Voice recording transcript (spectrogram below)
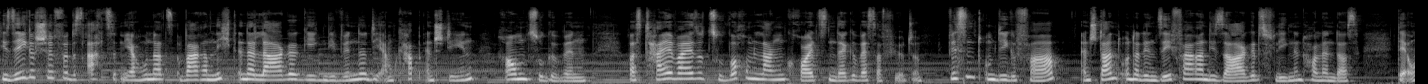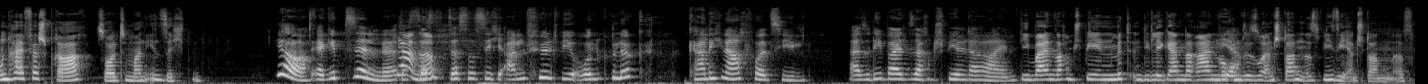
Die Segelschiffe des 18. Jahrhunderts waren nicht in der Lage, gegen die Winde, die am Kap entstehen, Raum zu gewinnen, was teilweise zu wochenlangen Kreuzen der Gewässer führte. Wissend um die Gefahr entstand unter den Seefahrern die Sage des fliegenden Holländers. Der Unheil versprach, sollte man ihn sichten. Ja, ergibt Sinn, ne? Ja, dass, ne? Das, dass es sich anfühlt wie Unglück, kann ich nachvollziehen. Also die beiden Sachen spielen da rein. Die beiden Sachen spielen mit in die Legende rein, warum Ja. sie so entstanden ist, wie sie entstanden ist.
